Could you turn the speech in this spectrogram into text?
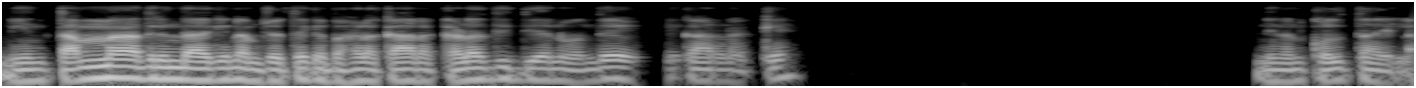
ನೀನ್ ತಮ್ಮ ಅದರಿಂದಾಗಿ ನಮ್ ಜೊತೆಗೆ ಬಹಳ ಕಾಲ ಕಳೆದಿದ್ದೆ ಅನ್ನೋ ಒಂದೇ ಕಾರಣಕ್ಕೆ ನಿನ್ನನ್ನು ಕೊಲ್ತಾ ಇಲ್ಲ.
